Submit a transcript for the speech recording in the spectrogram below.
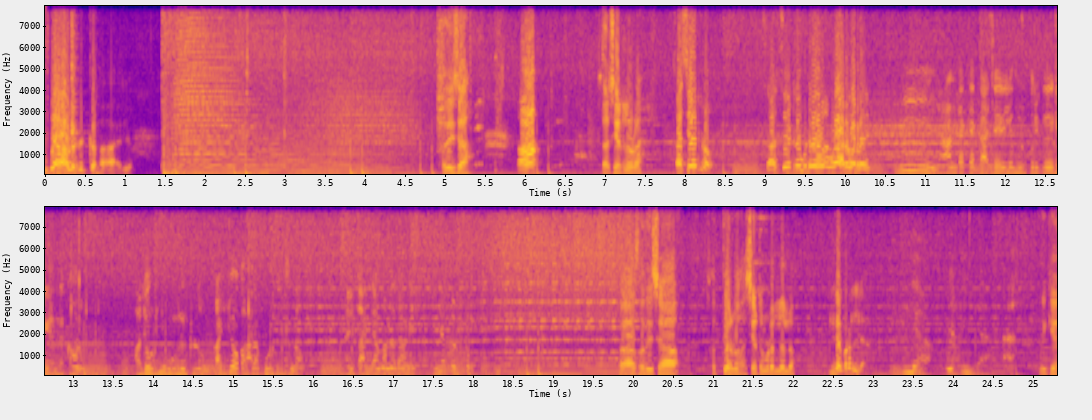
ഇയാളൊരു കാര്യം. സതീശ? ആ? ശശിയേട്ടനോടെ ശശിയേട്ടനോ? ശശിയേട്ടനെ വിട്ട് ആര് പറഞ്ഞേ? മൂപ്പര് കയറി ഇരുന്ന് കാണും. അത് ഒടിഞ്ഞു വീണിട്ടുണ്ടാവും. കയ്യോ കാലൊക്കെ കുടിയിട്ടുണ്ടാവും. അതിന് തല്ലാൻ വന്നതാണേ. എന്നെ കിട്ടും. സതീശ സത്യമാണോ? ചേട്ടൻ ഇവിടെ ഇല്ലല്ലോ? ഇല്ല ഇവിടെ ഇല്ല. ഇല്ല ഞാൻ ഇല്ല. എനിക്ക്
